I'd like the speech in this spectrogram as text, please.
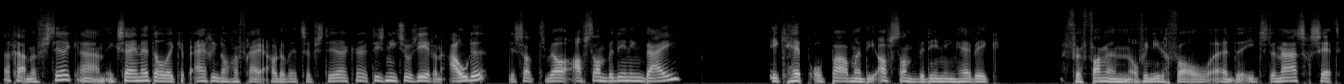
dan gaat mijn versterker aan. Ik zei net al, ik heb eigenlijk nog een vrij ouderwetse versterker. Het is niet zozeer een oude. Er zat wel afstandsbediening bij ik heb op een bepaald moment die afstandsbediening heb ik vervangen. Of in ieder geval uh, de, iets ernaast gezet.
